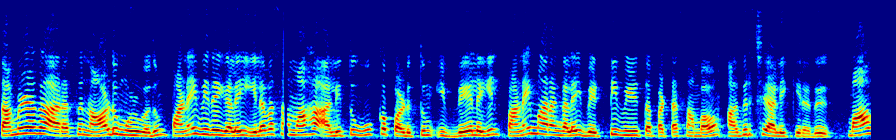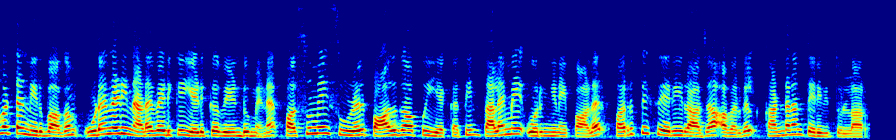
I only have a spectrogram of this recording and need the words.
தமிழக அரசு நாடு முழுவதும் பனை விதைகளை இலவசமாக அளித்து ஊக்கப்படுத்தும் இவ்வேளையில் பனைமரங்களை வெட்டி வீழ்த்தப்பட்ட சம்பவம் அதிர்ச்சி அளிக்கிறது மாவட்ட நிர்வாகம் உடனடி நடவடிக்கை எடுக்க வேண்டும் என பசுமை சூழல் பாதுகாப்பு இயக்கத்தின் தலைமை ஒருங்கிணைப்பாளர் பருத்திசேரி ராஜா அவர்கள் கண்டனம் தெரிவித்துள்ளார்.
